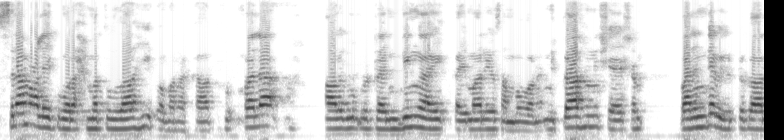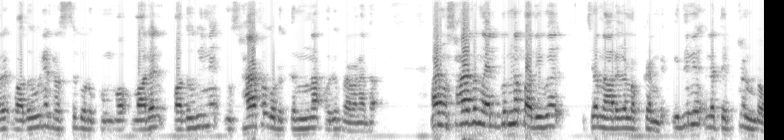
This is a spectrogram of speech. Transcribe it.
അസ്സാം വലൈക്കും വറഹമത്തല്ലാഹി വബർക്കാത്തു പല ആളുകളും ഒരു ട്രെൻഡിങ് ആയി കൈമാറിയ സംഭവമാണ്. നിക്കാഹിന് ശേഷം വരന്റെ വീട്ടുകാർ വധുവിന് ഡ്രസ്സ് കൊടുക്കുമ്പോൾ വരൻ വധുവിന് മുസ്ഹാഫ് കൊടുക്കുന്ന ഒരു പ്രവണത. ആ മുസ്ഹാഫ് നൽകുന്ന പതിവ് ചില നാടുകളിലൊക്കെ ഉണ്ട്. ഇതിന് തെറ്റുണ്ടോ?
